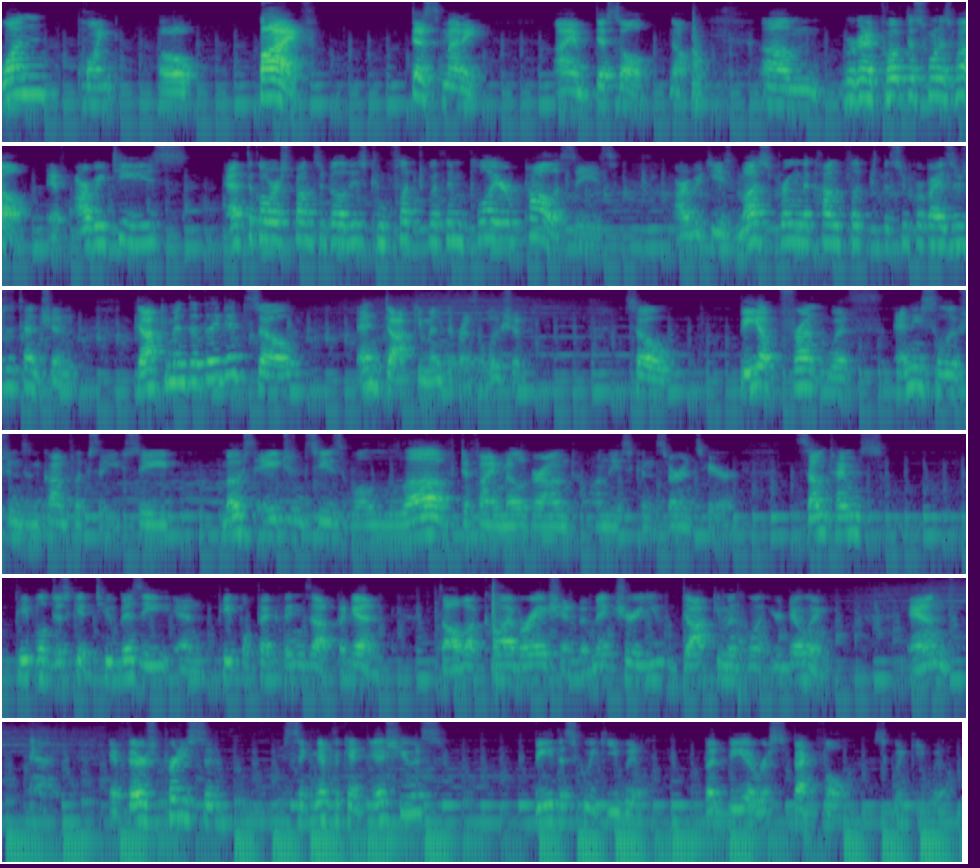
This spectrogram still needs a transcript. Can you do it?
1.05. This many. I am this old. No. Um, we're going to quote this one as well. If RBT's ethical responsibilities conflict with employer policies, RBTs must bring the conflict to the supervisor's attention, document that they did so, and document the resolution. So be upfront with any solutions and conflicts that you see. Most agencies will love to find middle ground on these concerns here. Sometimes people just get too busy and people pick things up. Again, it's all about collaboration, but make sure you document what you're doing. And if there's pretty si- significant issues, be the squeaky wheel, but be a respectful squeaky wheel.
